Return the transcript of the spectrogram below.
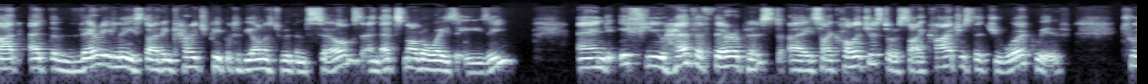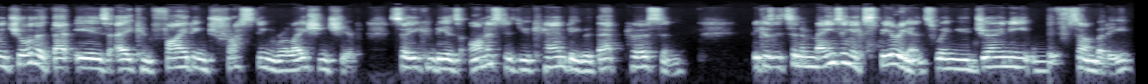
But at the very least, I'd encourage people to be honest with themselves. And that's not always easy. And if you have a therapist, a psychologist, or a psychiatrist that you work with, to ensure that that is a confiding, trusting relationship, so you can be as honest as you can be with that person, because it's an amazing experience when you journey with somebody.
